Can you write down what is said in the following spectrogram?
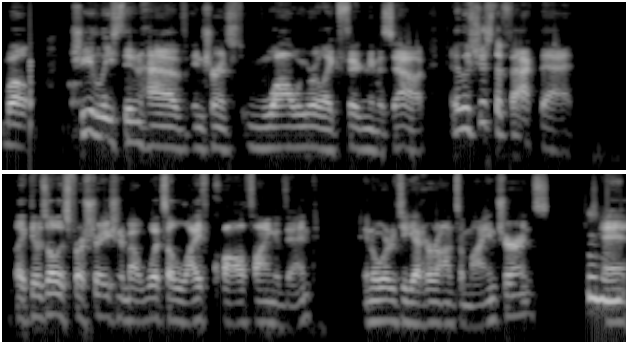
well, she at least didn't have insurance while we were like figuring this out. And it was just the fact that like there was all this frustration about what's a life qualifying event in order to get her onto my insurance. Mhm. And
